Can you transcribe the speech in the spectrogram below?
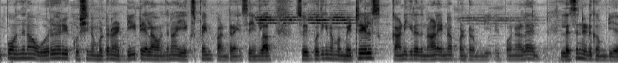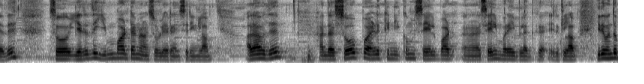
இப்போ வந்து நான் ஒரு ஒரு கொஷினை மட்டும் நான் டீட்டெயிலாக வந்து நான் எக்ஸ்பிளைன் பண்ணுறேன் சரிங்களா? ஸோ இப்போதைக்கு நம்ம மெட்டீரியல்ஸ் காணிக்கிறதுனால என்ன பண்ணுற முடியும் இப்போனால லெசன் எடுக்க முடியாது. ஸோ எது இம்பார்ட்டன் நான் சொல்லிடுறேன். சரிங்களா? அதாவது அந்த சோப்பு அழுக்கு நீக்கும் செயல்பாடு செயல்முறை விளக்கு இருக்கலாம். இது வந்து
